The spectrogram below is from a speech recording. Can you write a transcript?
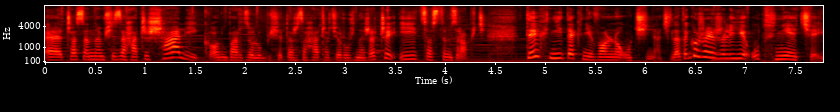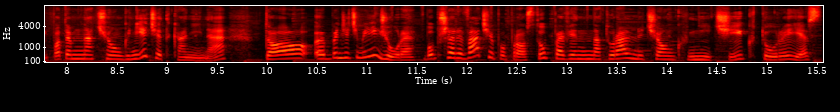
e, czasem nam się zahaczy szalik. On bardzo lubi się też zahaczać o różne rzeczy i co z tym zrobić? Tych nitek nie wolno ucinać, dlatego że jeżeli je utniecie i potem naciągniecie tkaninę, to e, będziecie mieli dziurę, bo przerywacie po prostu pewien naturalny ciąg nici, który jest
